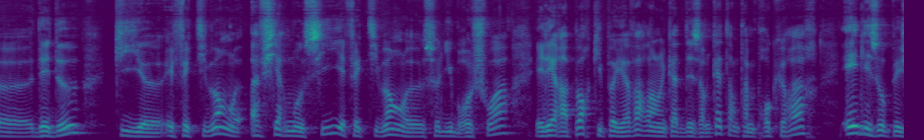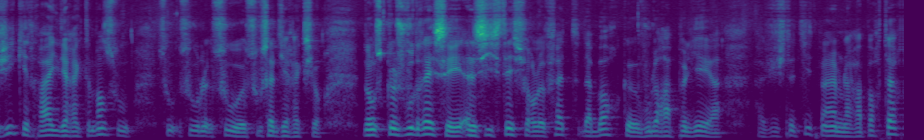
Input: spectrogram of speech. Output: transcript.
euh, D2, qui euh, effectivement affirme aussi effectivement euh, ce libre choix et les rapports qu'il peut y avoir dans le cadre des enquêtes entre un procureur et les OPJ qui travaillent directement sous, sous, sous, sous, sous sa direction. Donc ce que je voudrais, c'est insister sur le fait d'abord que vous le rappeliez à, à, juste titre, Madame la rapporteure,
